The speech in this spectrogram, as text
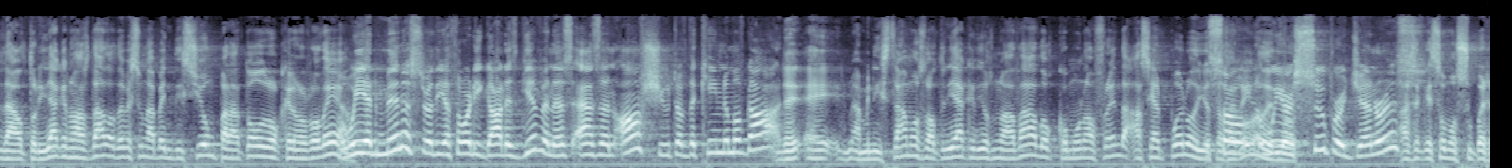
la autoridad que nos has dado debe ser una bendición para todos los que nos rodean. We administer the authority God has given us as an offshoot of the kingdom of God. De- eh, administramos la autoridad que Dios nos ha dado como una ofrenda hacia el pueblo de Dios, hacia el reino So de we are Dios. super generous. Hace que somos súper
